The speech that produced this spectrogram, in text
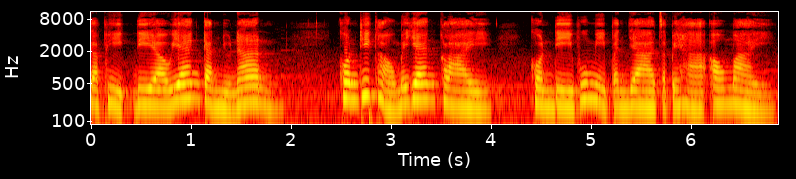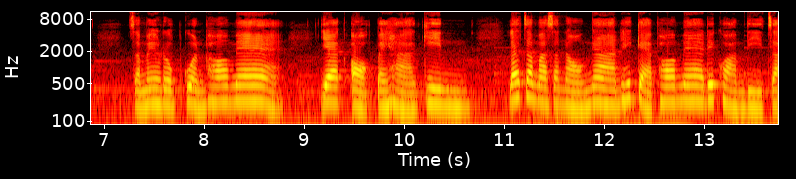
กระผีกเดียวแย่งกันอยู่นั่น คนที่เขาไม่แย่งใคร คนดีผู้มีปัญญาจะไปหาเอาใหม่ จะไม่รบกวนพ่อแม่ แยกออกไปหากิน และจะมาสนองงานให้แก่พ่อแม่ด้วยความดีใจ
